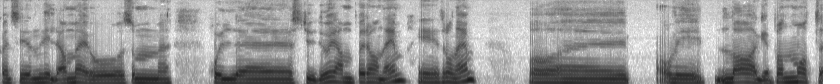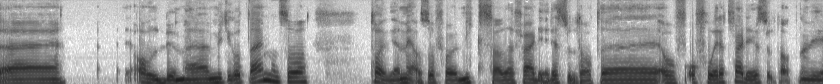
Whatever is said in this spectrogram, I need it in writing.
kan si William er jo som holder studio hjemme på Ranheim i Trondheim. Og, og vi lager på en måte albumet mye godt der, men så tar vi det med oss og får miksa det ferdige resultatet, og, og får et ferdig resultat når vi,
